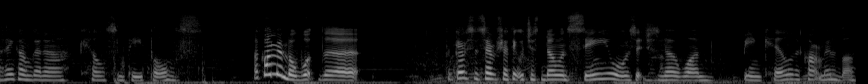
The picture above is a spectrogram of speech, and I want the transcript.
I think I'm gonna kill some peoples. I can't remember what the... The Ghost in Cemetery, I think was just no one seeing you, or was it just no one being killed? I can't remember.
